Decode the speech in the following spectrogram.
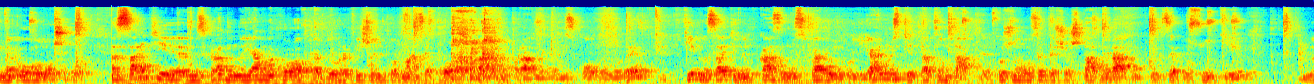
не оголошувала. На сайті міськради наявна коротка біографічна інформація про штатного порадника міського голови. Втім, на сайті не вказано сферу його діяльності та контакти. Хочу наголосити, що штатний радник це по суті е,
